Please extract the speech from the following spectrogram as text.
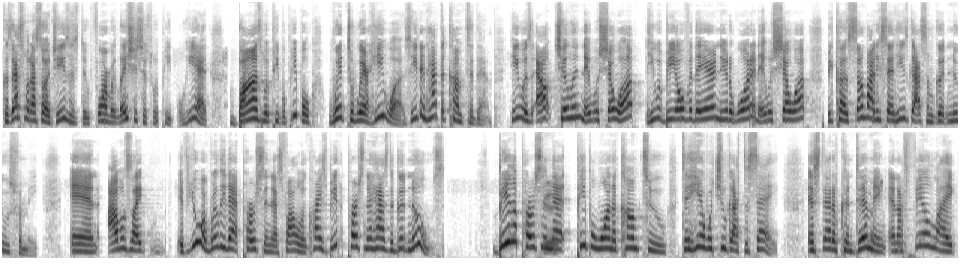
Because that's what I saw Jesus do: form relationships with people. He had bonds with people. People went to where he was. He didn't have to come to them. He was out chilling. They would show up. He would be over there near the water. They would show up because somebody said he's got some good news for me. And I was like, if you are really that person that's following Christ, be the person that has the good news. Be the person that people want to come to to hear what you got to say instead of condemning. And I feel like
